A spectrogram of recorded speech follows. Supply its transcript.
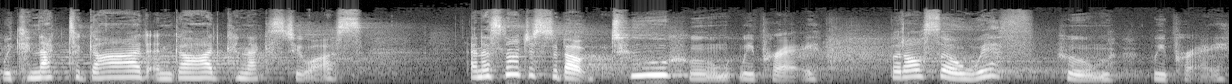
we connect to God and God connects to us. And it's not just about to whom we pray, but also with whom we pray.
